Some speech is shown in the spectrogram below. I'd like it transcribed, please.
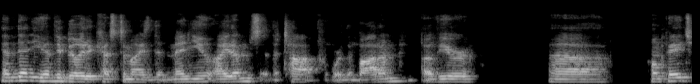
And then you have the ability to customize the menu items at the top or the bottom of your uh, homepage.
